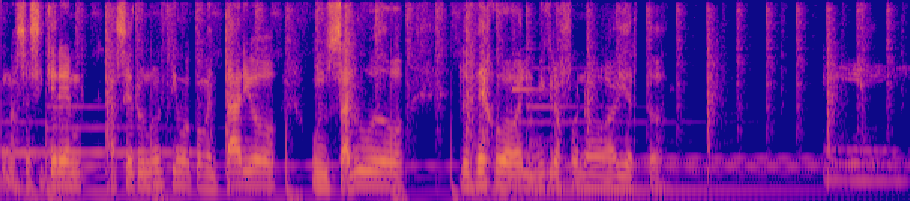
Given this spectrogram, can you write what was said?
No sé si quieren hacer un último comentario, un saludo, les dejo el micrófono abierto. Eh,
